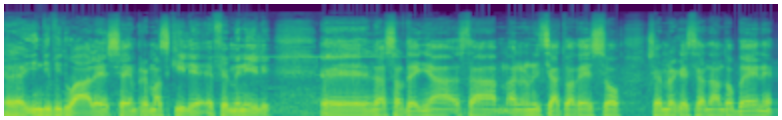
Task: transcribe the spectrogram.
eh, individuale, sempre maschili e femminili. Eh, la Sardegna sta, hanno iniziato adesso, sembra che stia andando bene,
